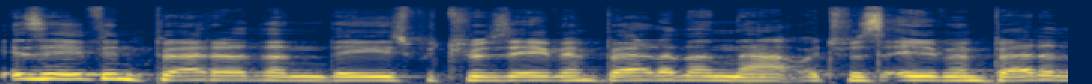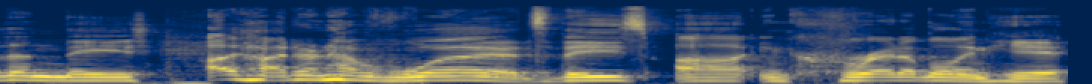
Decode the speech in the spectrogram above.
is even better than these, which was even better than that, which was even better than these. I, I don't have words. These are incredible in here,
